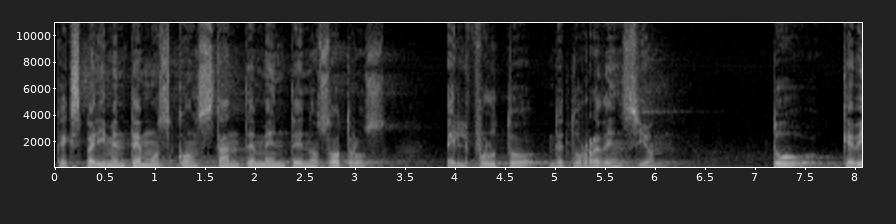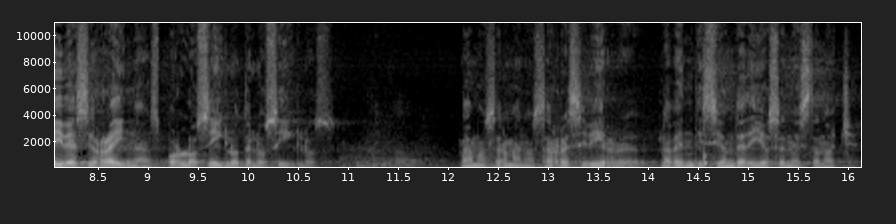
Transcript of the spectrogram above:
que experimentemos constantemente nosotros el fruto de tu redención. Tú que vives y reinas por los siglos de los siglos. Vamos hermanos a recibir la bendición de Dios en esta noche.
